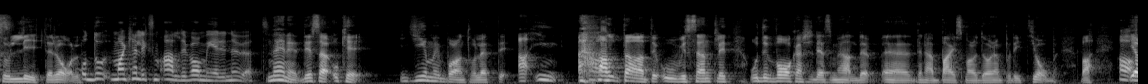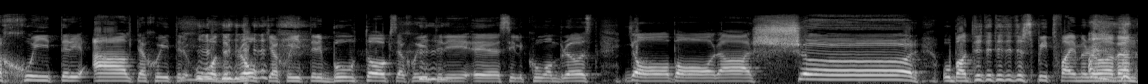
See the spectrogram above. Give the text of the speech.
så lite roll. Och då, man kan liksom aldrig vara mer i nuet. Nej nej, det är så här: okej, Ge mig bara en toalett. Det, ah, in, ja. Allt annat är oväsentligt. Och det var kanske det som hände, eh, den här bajsmarodören på ditt jobb. Bara, ja. Jag skiter i allt, jag skiter i åderbråck, jag skiter i botox, jag skiter i eh, silikonbröst. Jag bara kör! Och bara spitfire med röven,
